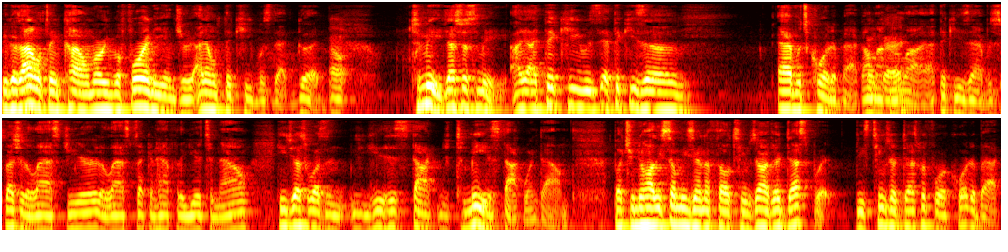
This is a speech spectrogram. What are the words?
because I don't think Kyle Murray before any injury. I don't think he was that good. Oh. To me, that's just me. I, I think he was. I think he's a average quarterback. I'm not gonna lie. I think he's average, especially the last year, the last second half of the year to now. He just wasn't. His stock, to me, his stock went down. But you know how these some of these NFL teams are. They're desperate. These teams are desperate for a quarterback.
